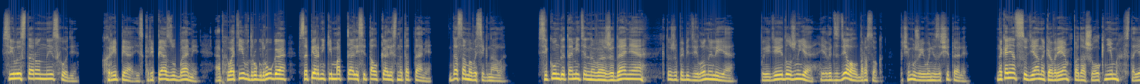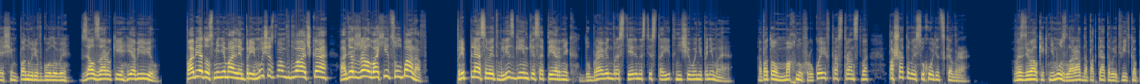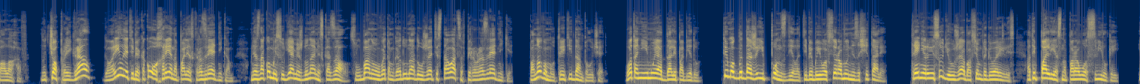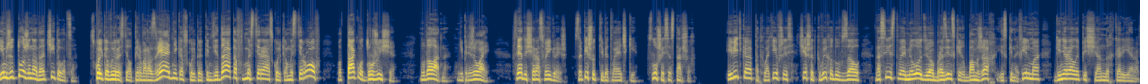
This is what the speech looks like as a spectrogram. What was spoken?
Силы сторон на исходе. Хрипя и скрипя зубами, обхватив друг друга, соперники мотались и толкались на татами до самого сигнала. Секунды томительного ожидания. Кто же победил, он или я? По идее, должен я. Я ведь сделал бросок. Почему же его не засчитали? Наконец судья на ковре подошел к ним, стоящим понурив головы, взял за руки и объявил. Победу с минимальным преимуществом в два очка одержал Вахид Сулбанов. Приплясывает в лезгинке соперник, Дубравин в растерянности стоит, ничего не понимая. А потом, махнув рукой в пространство, пошатываясь, уходит с ковра. В раздевалке к нему злорадно подкатывает Витька Палахов. «Ну чё, проиграл?» Говорил я тебе, какого хрена полез к разрядникам? Мне знакомый судья между нами сказал, Сулбанову в этом году надо уже аттестоваться в перворазряднике, по-новому третий дан получать. Вот они ему и отдали победу. Ты мог бы даже и пон сделать, тебе бы его все равно не засчитали. Тренеры и судьи уже обо всем договорились, а ты полез на паровоз с вилкой. Им же тоже надо отчитываться. Сколько вырастил перворазрядников, сколько кандидатов в мастера, сколько мастеров. Вот так вот, дружище. Ну да ладно, не переживай. В следующий раз выиграешь. Запишут тебе твои очки. Слушайся старших. И Витька, подхватившись, чешет к выходу в зал, насвистывая мелодию о бразильских бомжах из кинофильма «Генералы песчаных карьеров».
